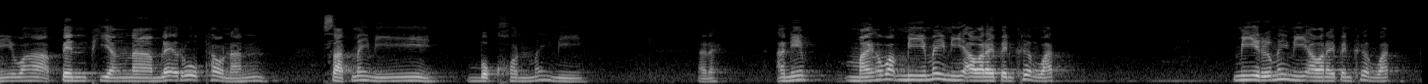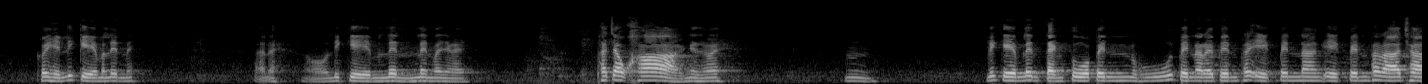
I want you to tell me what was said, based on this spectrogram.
นี้ว่าเป็นเพียงนามและรูปเท่านั้น สัตว์ไม่มีบุคคลไม่มีอันนะอันนี้หมายควาว่ามีไม่มีเอาอะไรเป็นเครื่องวัด มีหรือไม่มีเอาอะไรเป็นเครื่องวัด เคยเห็นลิเกมันเล่นไหมอันนะอ๋อลิเกมันเล่นเล่นมายังไง พระเจ้าข้าไงใช่ไหมอืม ลิเกมเล่นแต่งตัวเป็นหูเป็นอะไรเป็นพระเอกเป็นนางเอกเป็นพระราชา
